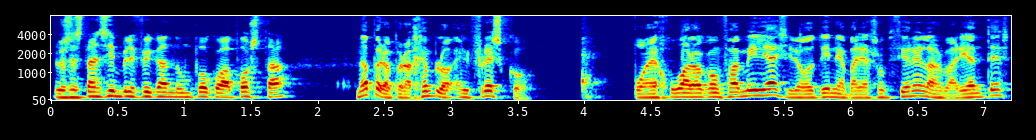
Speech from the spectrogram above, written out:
los están simplificando un poco a posta. No, pero por ejemplo, el fresco. Puedes jugarlo con familias y luego tiene varias opciones, las variantes,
